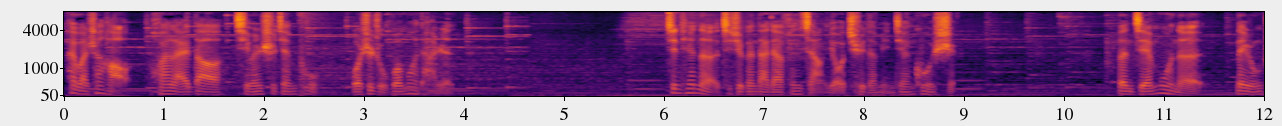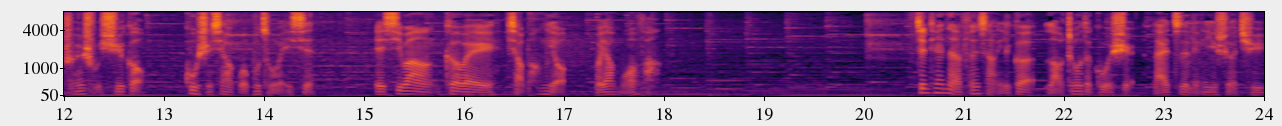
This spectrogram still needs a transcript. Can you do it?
嗨，晚上好，欢迎来到奇闻事件部，我是主播莫大人。今天呢，继续跟大家分享有趣的民间故事。本节目呢，内容纯属虚构，故事效果不足为信，也希望各位小朋友不要模仿。今天呢，分享一个老周的故事，来自灵异社区。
